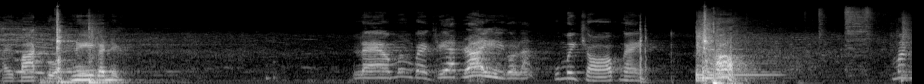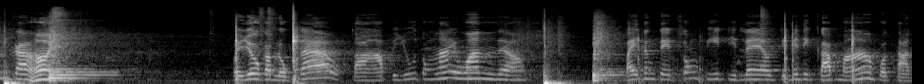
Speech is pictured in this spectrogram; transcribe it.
ไอ้บาดดวกนี้กันนี่แล้วมึงไปเกลียดไรก็ละกูไม่ชอบไงอ้าวมันก็ห้อยไปอยู่กับลูกสาวกาไปอยู่ตรงไร่วันแล้วไปตั้งแต่สองปีติดแล้วที่ไม่ได้กลับมาปอตัน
